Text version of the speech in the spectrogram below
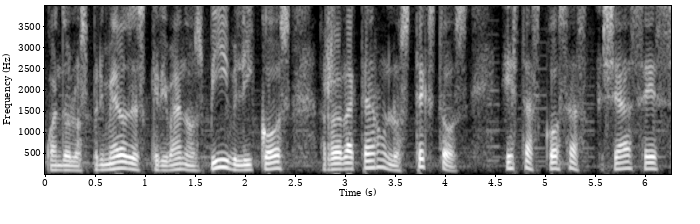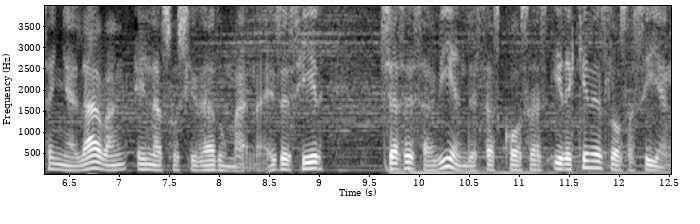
cuando los primeros escribanos bíblicos redactaron los textos, estas cosas ya se señalaban en la sociedad humana, es decir, ya se sabían de estas cosas y de quienes los hacían.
